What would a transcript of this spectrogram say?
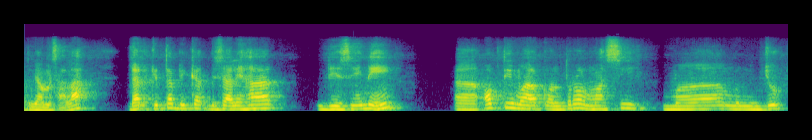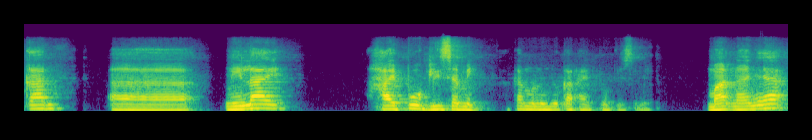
punya masalah dan kita bisa lihat di sini uh, optimal control masih menunjukkan uh, nilai hypoglycemic akan menunjukkan hypoglycemic. Maknanya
